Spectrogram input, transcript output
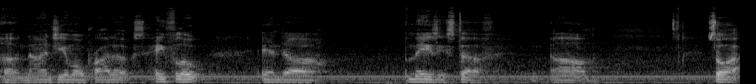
uh, non-GMO products, hey Float, and uh, amazing stuff. Um, so I,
